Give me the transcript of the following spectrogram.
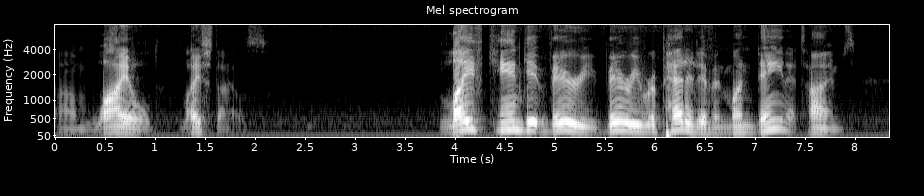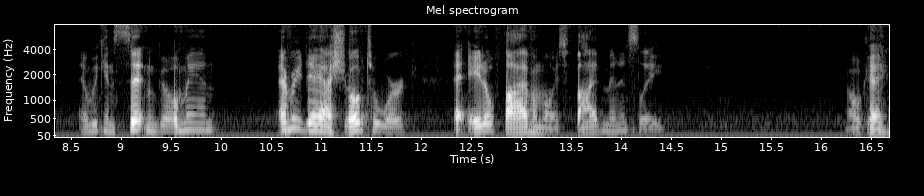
um, wild lifestyles. Life can get very, very repetitive and mundane at times. And we can sit and go, man, every day I show up to work at 8.05. I'm always five minutes late. Okay,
